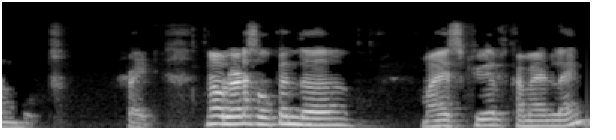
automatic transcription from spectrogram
one boat. Right. Now let us open the MySQL command line.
